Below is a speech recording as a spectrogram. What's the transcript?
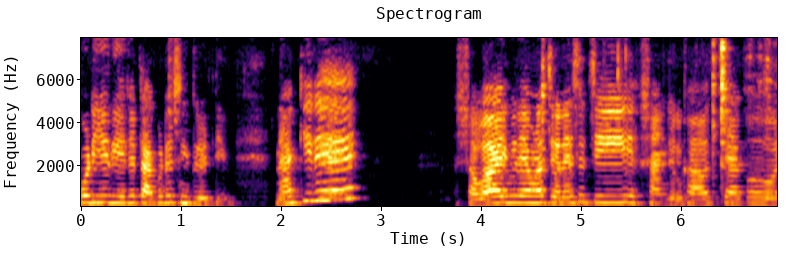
পড়িয়ে দিয়েছে ঠাকুরের সিঁদুরের টিপ। নাকি রে? সবাই মিলে আমরা চলে এসেছি সাঞ্জল খাওয়া হচ্ছে এখন।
